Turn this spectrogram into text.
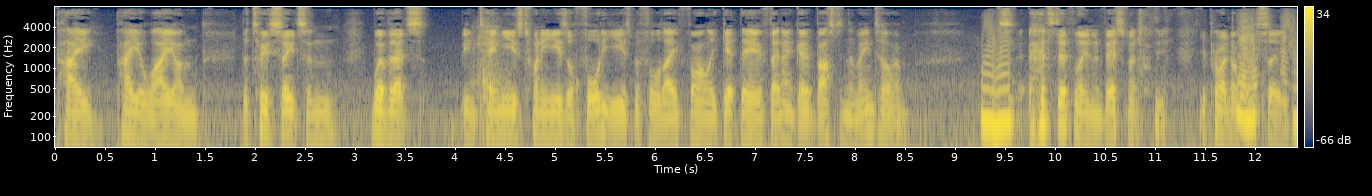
pay pay your way on the two seats and whether that's in 10 years, 20 years or 40 years before they finally get there if they don't go bust in the meantime. Mhm. It's definitely an investment you're probably not going to see.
